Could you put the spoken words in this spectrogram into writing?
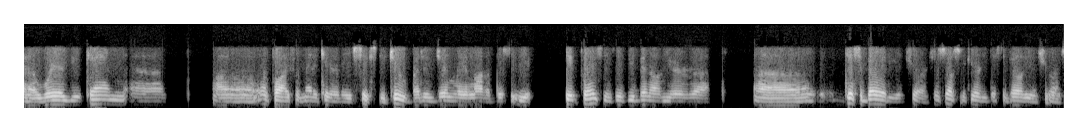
uh, where you can uh, uh, apply for Medicare at age 62, but there's generally a lot of this. If, for instance, if you've been on your uh, uh, disability insurance, your Social Security disability insurance,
